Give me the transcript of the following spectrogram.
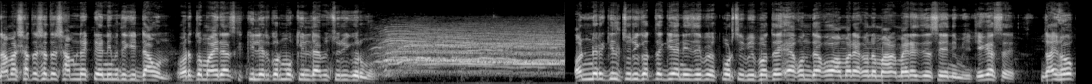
নামার সাথে সাথে সামনে একটা এনিমি দেখি ডাউন ওরা তো মাইরে আজকে কিলের করব কিলটা আমি চুরি করব অন্যের কিল চুরি করতে গিয়ে নিজে পড়ছি বিপদে এখন দেখো আমার এখন মাইরে দিয়েছে এনিমি ঠিক আছে? যাই হোক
